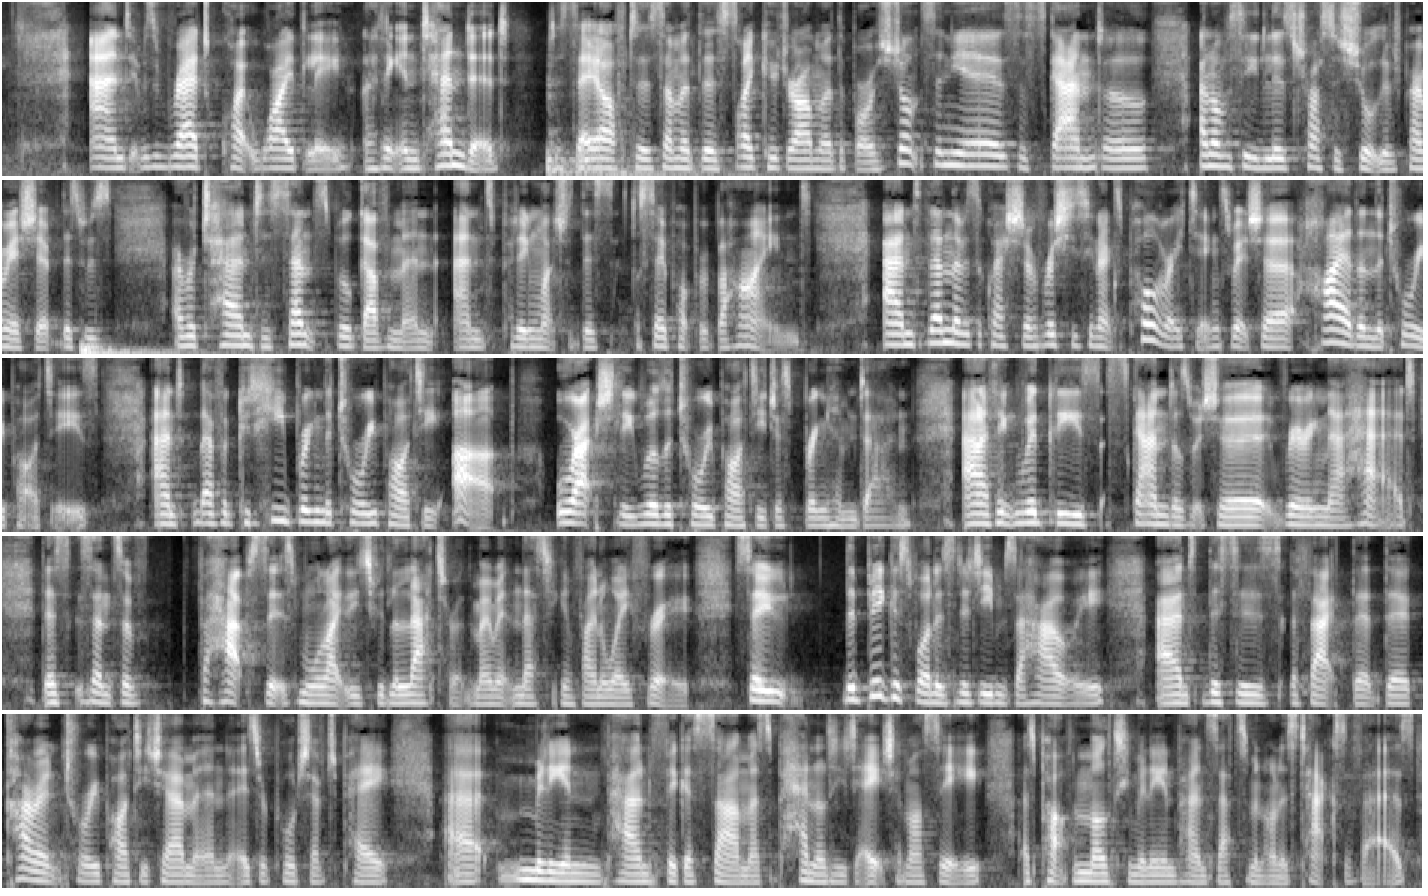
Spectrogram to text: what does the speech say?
And it was read quite widely, I think intended to say after some of the psychodrama of the Boris Johnson years, the scandal, and obviously Liz Truss's short lived premiership, this was a return to sensible government and putting much of this soap opera behind. And then there was the question of Rishi Sunak's poll ratings, which are higher than the Tory parties. And therefore, could he bring the Tory party up? Or actually, will the Tory party just bring him down? And I think with these scandals which are rearing their head, there's a sense of perhaps it's more likely to be the latter at the moment unless you can find a way through. So the biggest one is Nadhim Zahawi, and this is the fact that the current Tory party chairman is reported to have to pay a million pound figure sum as a penalty to HMRC as part of a multi million pound settlement on his tax affairs.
